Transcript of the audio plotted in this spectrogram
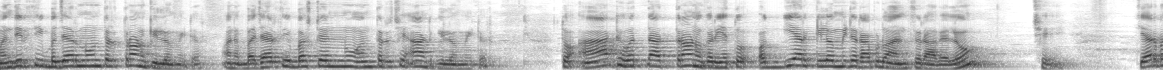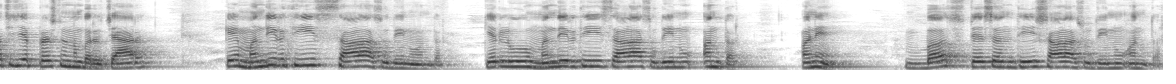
મંદિરથી બજારનું અંતર ત્રણ કિલોમીટર અને બજારથી બસ સ્ટેન્ડનું અંતર છે આઠ કિલોમીટર. તો આઠ વત્તા ત્રણ કરીએ તો અગિયાર કિલોમીટર આપણો આન્સર આવેલો છે. ત્યાર પછી છે પ્રશ્ન નંબર ચાર, કે મંદિરથી શાળા સુધીનું અંતર. કેટલું? મંદિરથી શાળા સુધીનું અંતર અને બસ સ્ટેશનથી શાળા સુધીનું અંતર.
